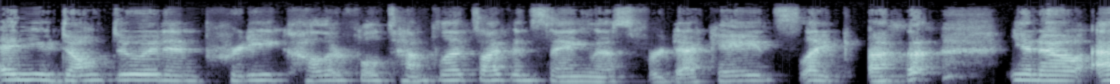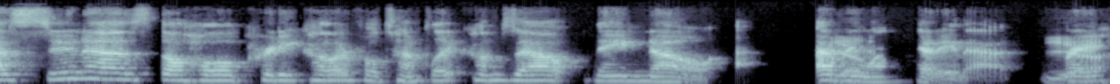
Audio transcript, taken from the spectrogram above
and you don't do it in pretty colorful templates i've been saying this for decades like uh, you know as soon as the whole pretty colorful template comes out they know everyone's yep. getting that yeah. right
